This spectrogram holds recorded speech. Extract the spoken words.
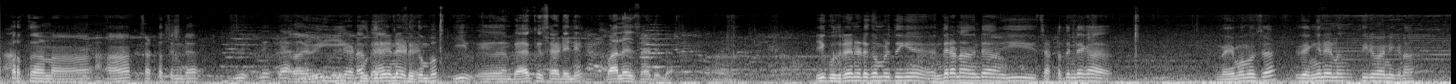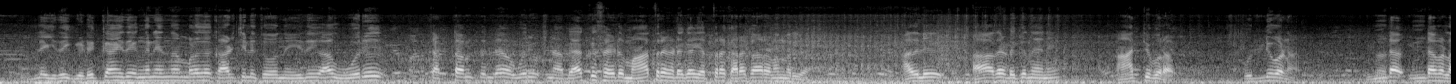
അപ്പുറത്താണ് ആ ആ ചട്ടത്തിന്റെ അതായത് ഈ കുതിരേനെ back ഈ ബാക്ക് സൈഡിൽ വലത് സൈഡിൽ ആ, ഈ കുതിരേനെ എടുക്കുമ്പോഴത്തേക്ക് എന്തിനാണ് അതിന്റെ ഈ ചട്ടത്തിന്റെ നിയമം എന്ന് വെച്ചാൽ ഇത് എങ്ങനെയാണ് തീരുമാനിക്കണത് ഇല്ല ഇത് എടുക്കാൻ ഇത് എങ്ങനെയെന്ന് നമ്മൾ കാഴ്ചയിൽ തോന്നി ഇത് ആ ഒരു ചട്ടത്തിന്റെ ഒരു ബാക്ക് സൈഡ് മാത്രം എടുക്കാൻ എത്ര കരക്കാറാണെന്നറിയാം അതിൽ ആ അതെടുക്കുന്നതിന് ആറ്റുപുറ പുല്ലുവണ ഇണ്ട ഇണ്ടവള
